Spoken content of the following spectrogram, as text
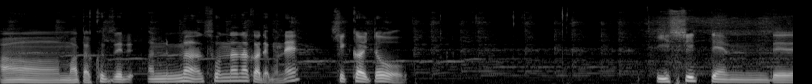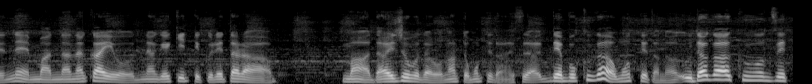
あーまた崩れるあまあそんな中でもねしっかりと1失点でね、まあ、7回を投げ切ってくれたらまあ大丈夫だろうなって思ってたんです。で僕が思ってたのは宇田川君を絶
